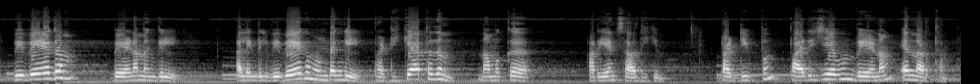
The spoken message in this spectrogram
വിവേകം വേണമെങ്കിൽ അല്ലെങ്കിൽ വിവേകമുണ്ടെങ്കിൽ പഠിക്കാത്തതും നമുക്ക് അറിയാൻ സാധിക്കും. പഠിപ്പും പരിചയവും വേണം എന്നർത്ഥം.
